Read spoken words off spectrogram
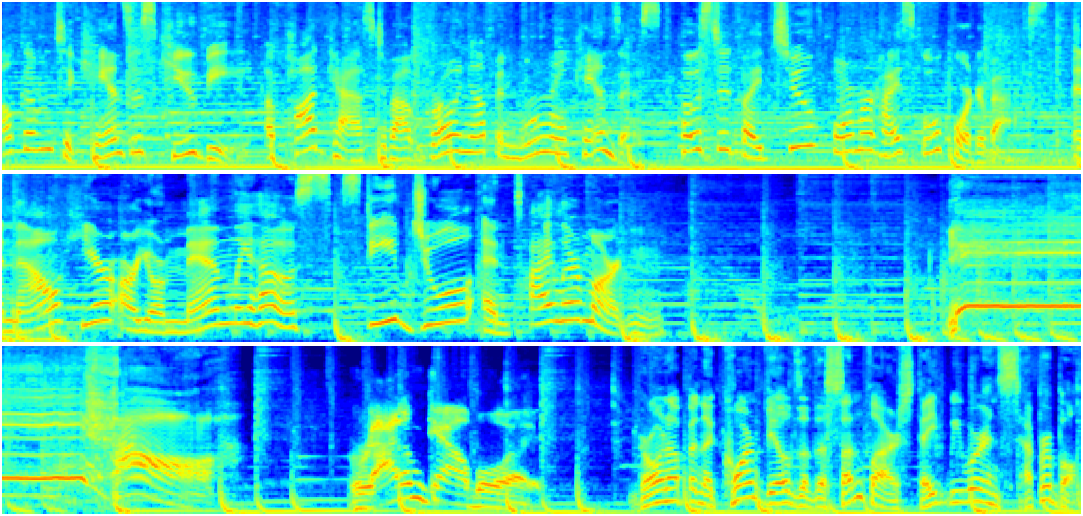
Welcome to Kansas QB, a podcast about growing up in rural Kansas, hosted by two former high school quarterbacks. And now, here are your manly hosts, Steve Juhl and Tyler Martin. Yeehaw! Ride 'em, cowboy. Growing up in the cornfields of the Sunflower State, we were inseparable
